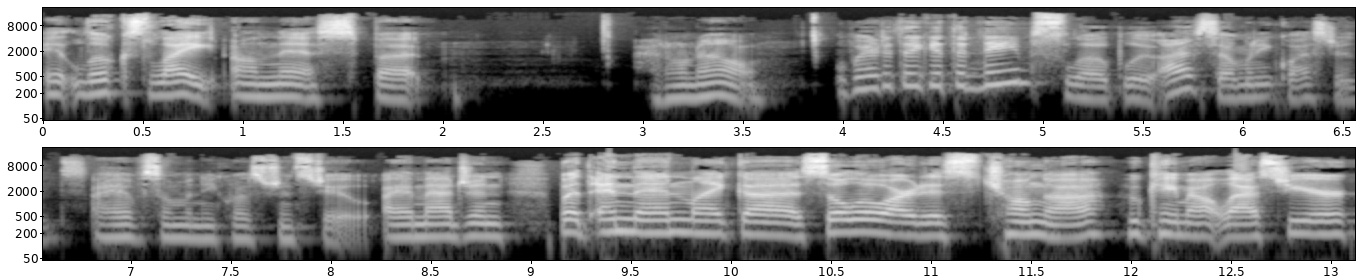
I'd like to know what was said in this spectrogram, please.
It looks light on this, but I don't know. Where did they get the name Slow Blue? I have so many questions. I have so many questions too. I imagine, but and then like uh, solo artist Chungha, who came out last year,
